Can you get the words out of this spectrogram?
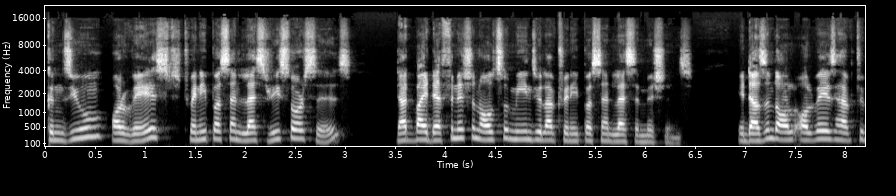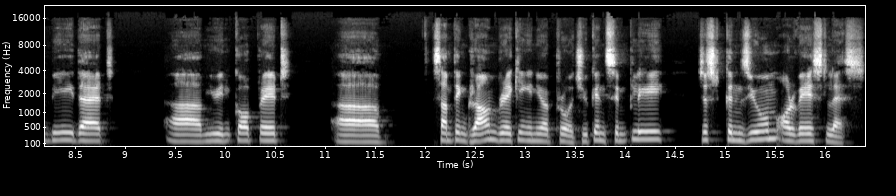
consume or waste 20% less resources, that by definition also means you'll have 20% less emissions. It doesn't all, always have to be that um, you incorporate uh, something groundbreaking in your approach. You can simply just consume or waste less,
